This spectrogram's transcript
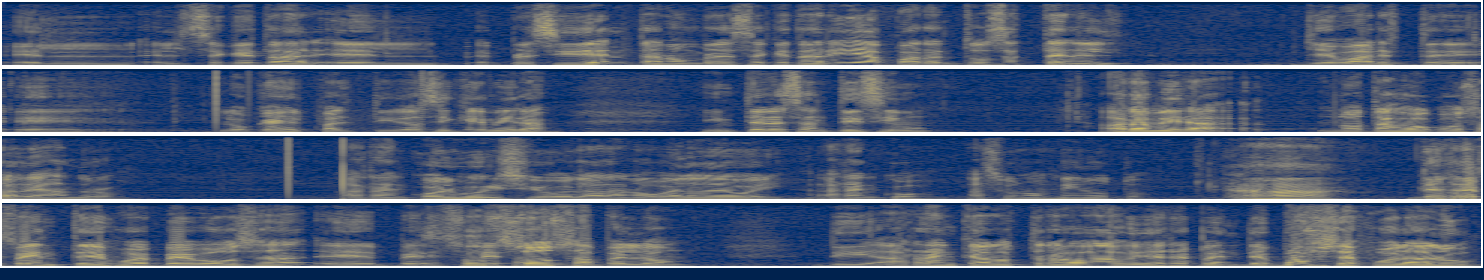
el, secretario, el, el presidente a nombre de secretaría para entonces tener, llevar este eh, lo que es el partido. Así que mira, interesantísimo. Ahora mira, notas jocosa Alejandro. Arrancó el juicio, ¿verdad? La novela de hoy arrancó hace unos minutos. Ajá. De repente el juez Bebosa, eh, Be- Besosa. Besosa, perdón, di- arranca los trabajos y de repente ¡buf! se fue la luz.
